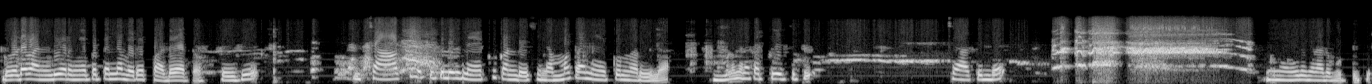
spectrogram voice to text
ഇവിടെ വണ്ടി ഇറങ്ങിയപ്പോ തന്നെ വരെ പടയാട്ടോ. ഇത് ഈ ചാക്ക് വെട്ടിക്കൽ ഒരു നേക്ക് കണ്ടു പക്ഷെ നമ്മക്ക് ആ നേക്കൊന്നും അറിയില്ല. നമ്മളിങ്ങനെ കത്തി വെച്ചിട്ട് ചാക്കിന്റെ നൂലിങ്ങനെ പൊട്ടിച്ച്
